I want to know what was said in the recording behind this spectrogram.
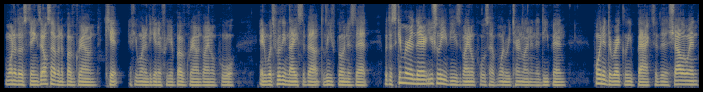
one of those things. They also have an above ground kit if you wanted to get it for your above ground vinyl pool. And what's really nice about the leaf bone is that with the skimmer in there, usually these vinyl pools have one return line in the deep end pointed directly back to the shallow end.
